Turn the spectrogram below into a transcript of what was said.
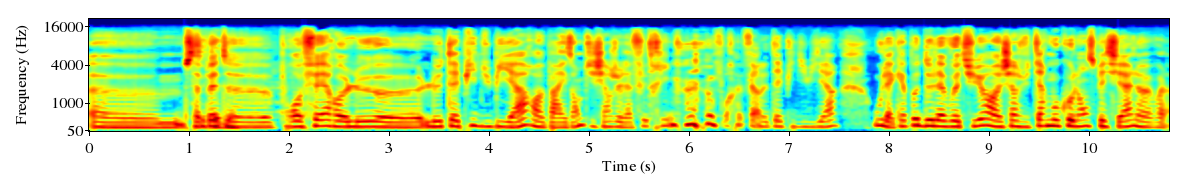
ça peut être pour refaire le, le, tapis du billard, par exemple. Ils cherchent de la feutrine pour refaire le tapis du billard, ou la capote de la voiture. Ils cherchent du thermocollant spécial. voilà.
